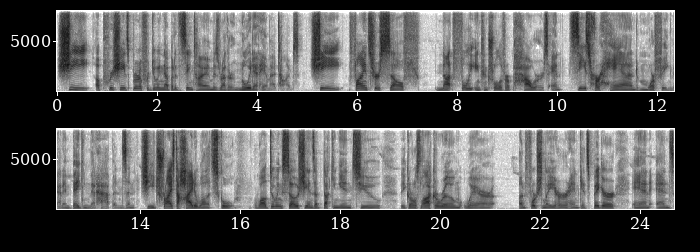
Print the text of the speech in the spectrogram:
she appreciates Bruno for doing that, but at the same time is rather annoyed at him at times. She finds herself not fully in control of her powers and sees her hand morphing that and begging that happens. And she tries to hide it while at school. While doing so, she ends up ducking into the girls' locker room where unfortunately her hand gets bigger and ends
